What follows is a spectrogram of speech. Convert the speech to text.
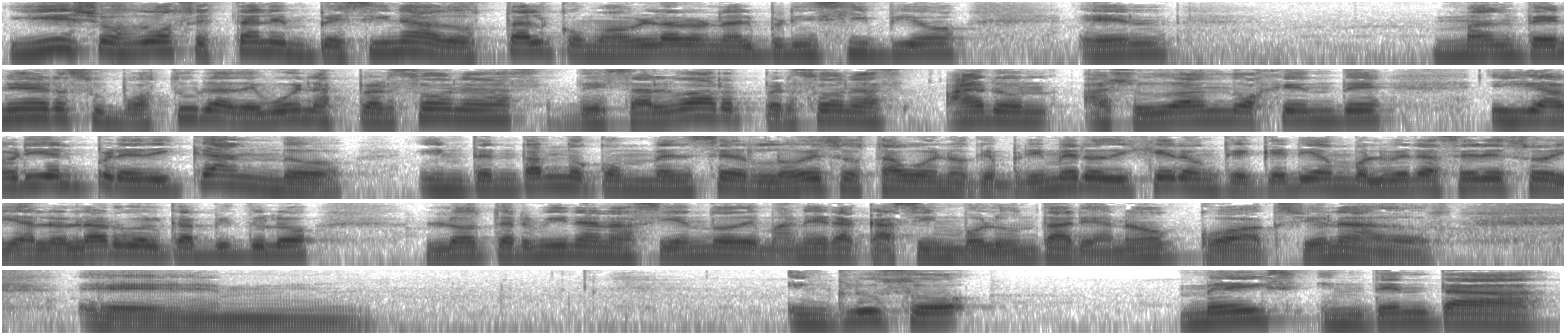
y ellos dos están empecinados, tal como hablaron al principio, en mantener su postura de buenas personas, de salvar personas, Aaron ayudando a gente y Gabriel predicando, intentando convencerlo. Eso está bueno, que primero dijeron que querían volver a hacer eso y a lo largo del capítulo lo terminan haciendo de manera casi involuntaria, ¿no? Coaccionados. Em, incluso Mace intenta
